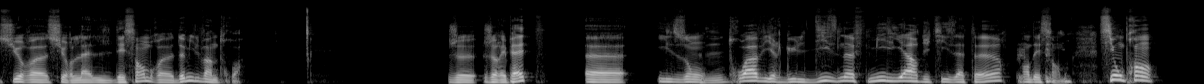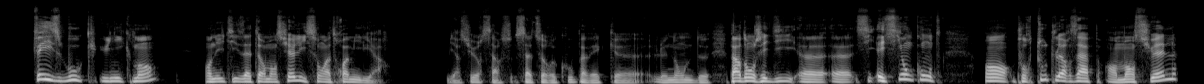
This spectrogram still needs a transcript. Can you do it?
sur, euh, sur la, décembre 2023. Je, je répète, euh, ils ont 3,19 milliards d'utilisateurs en décembre. si on prend Facebook uniquement, en utilisateurs mensuels, ils sont à 3 milliards. Bien sûr, ça, se recoupe avec euh, le nombre de... Pardon, j'ai dit... Euh, euh, si, et si on compte en, pour toutes leurs apps en mensuel,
